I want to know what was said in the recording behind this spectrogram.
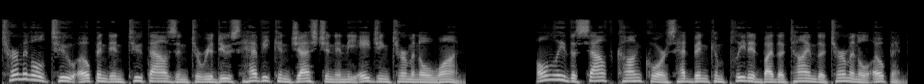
Terminal 2 opened in 2000 to reduce heavy congestion in the aging Terminal 1. Only the South Concourse had been completed by the time the terminal opened.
